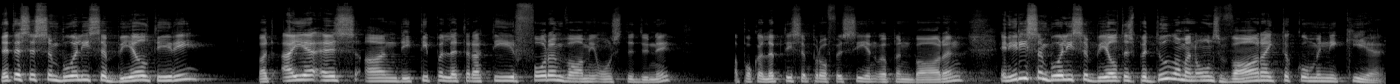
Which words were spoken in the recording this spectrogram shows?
Dit is 'n simboliese beeld hierdie wat eie is aan die tipe literatuurvorm waarmee ons te doen het. Apokaliptiese profesie en Openbaring. En hierdie simboliese beeld is bedoel om aan ons waarheid te kommunikeer.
